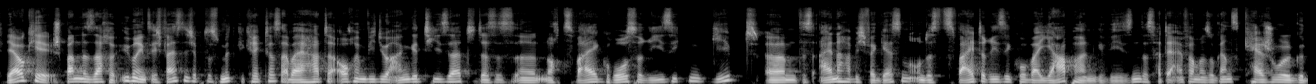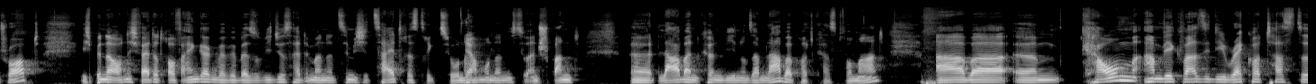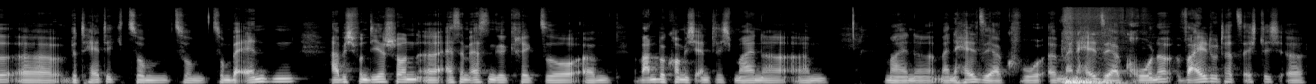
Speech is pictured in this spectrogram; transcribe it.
Ja, okay, spannende Sache. Übrigens, ich weiß nicht, ob du es mitgekriegt hast, aber er hatte auch im Video angeteasert, dass es äh, noch zwei große Risiken gibt. Ähm, das eine habe ich vergessen und das zweite Risiko war Japan gewesen. Das hat er einfach mal so ganz casual gedroppt. Ich bin da auch nicht weiter drauf eingegangen, weil wir bei so Videos halt immer eine ziemliche Zeitrestriktion ja. haben und dann nicht so entspannt äh, labern können wie in unserem Laber-Podcast-Format. Aber ähm, kaum haben wir quasi die Record-Taste äh, betätigt zum, zum, zum Beenden, habe ich von dir schon äh, SMSen gekriegt, so ähm, wann bekomme ich endlich meine ähm, meine meine Hellseher äh, meine Hellseher Krone, weil du tatsächlich äh,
